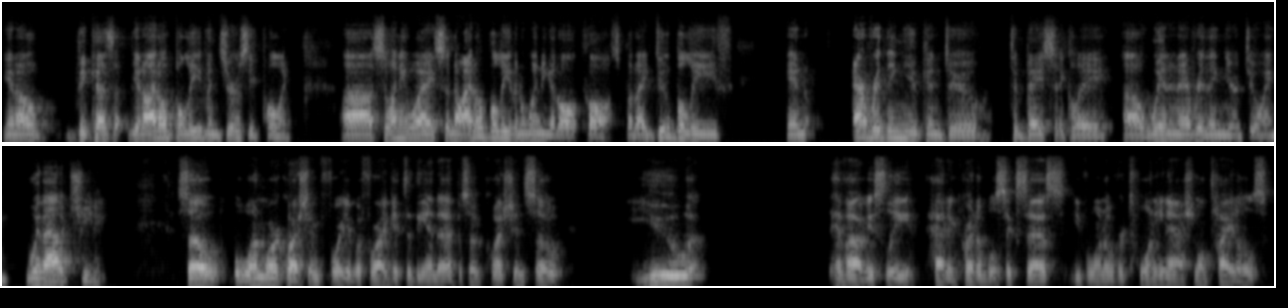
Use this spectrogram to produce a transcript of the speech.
you know, because, you know, I don't believe in jersey pulling. Uh, so, anyway, so no, I don't believe in winning at all costs, but I do believe in everything you can do to basically uh, win in everything you're doing without cheating. So, one more question for you before I get to the end of episode questions. So, you have obviously had incredible success. You've won over 20 national titles.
